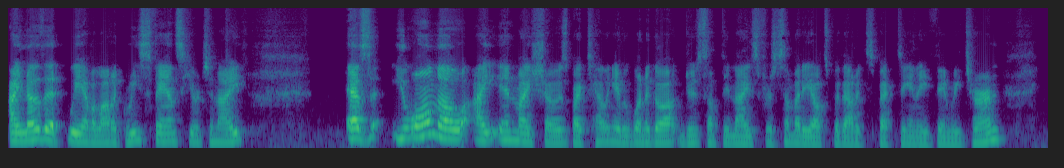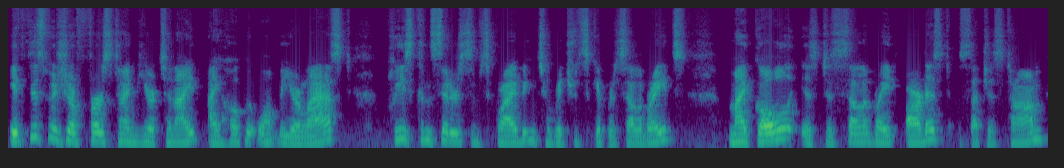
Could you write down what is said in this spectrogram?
I know that we have a lot of Grease fans here tonight. As you all know, I end my shows by telling everyone to go out and do something nice for somebody else without expecting anything in return. If this was your first time here tonight, I hope it won't be your last. Please consider subscribing to Richard Skipper Celebrates. My goal is to celebrate artists such as Tom.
